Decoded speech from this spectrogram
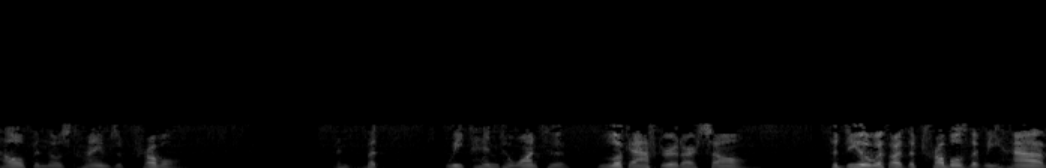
help in those times of trouble. And but we tend to want to look after it ourselves, to deal with our, the troubles that we have,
